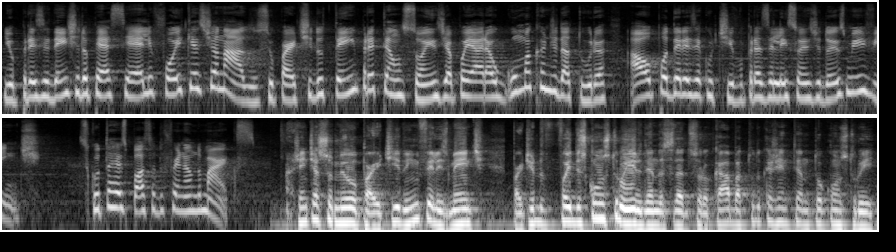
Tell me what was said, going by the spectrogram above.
E o presidente do PSL foi questionado se o partido tem pretensões de apoiar alguma candidatura ao Poder Executivo para as eleições de 2020. Escuta a resposta do Fernando Marques. A gente assumiu o partido, infelizmente, o partido foi desconstruído dentro da cidade de Sorocaba. Tudo que a gente tentou construir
